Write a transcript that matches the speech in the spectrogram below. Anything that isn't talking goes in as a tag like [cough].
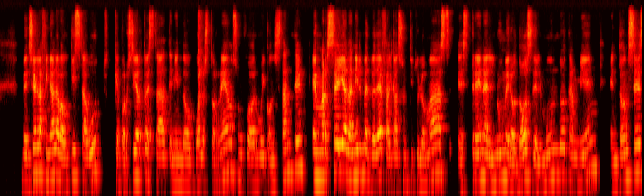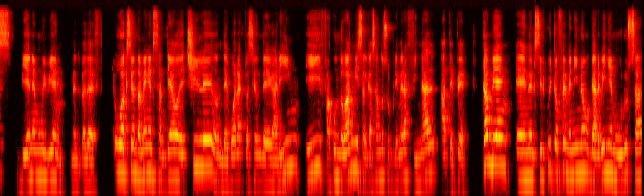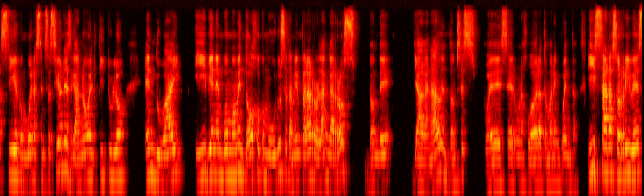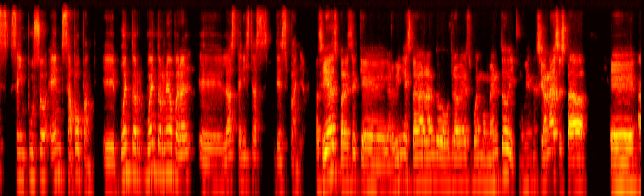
venció en la final a Bautista Wood, que por cierto está teniendo buenos torneos, un jugador muy constante. En Marsella, Daniel Medvedev alcanza un título más, estrena el número 2 del mundo también, entonces viene muy bien Medvedev. Hubo acción también en Santiago de Chile, donde buena actuación de Garín y Facundo Bagnis alcanzando su primera final ATP. También en el circuito femenino, Garbiñe Muguruza sigue con buenas sensaciones, ganó el título en Dubai y viene en buen momento. Ojo con Muguruza también para Roland Garros, donde ya ha ganado, entonces puede ser una jugadora a tomar en cuenta. Y Sara Sorribes se impuso en Zapopan. Eh, buen, buen, torneo para eh, las tenistas de España. Así es, parece que Garbiñe está agarrando otra vez buen momento y como bien mencionas, está eh,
